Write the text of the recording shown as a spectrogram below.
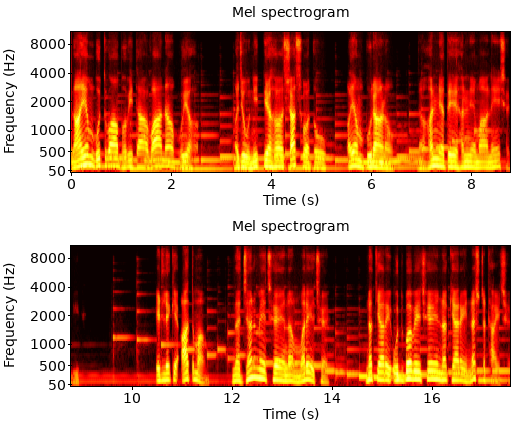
નાયમ ભૂતવા ભવિતા વા ન ભૂય, હજુ નિત્ય શાશ્વતો અયમ પુરાણો. ન હન્યતે હન્યમાને શરીર. એટલે કે આત્મા ન જન્મે છે, ન મરે છે, ન ક્યારેય ઉદ્ભવે છે, ન ક્યારેય નષ્ટ થાય છે.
